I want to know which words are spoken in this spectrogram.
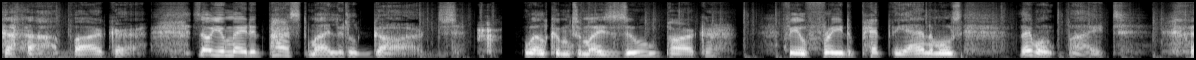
Parker. So you made it past my little guards. Welcome to my zoo, Parker. Feel free to pet the animals. They won't bite.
